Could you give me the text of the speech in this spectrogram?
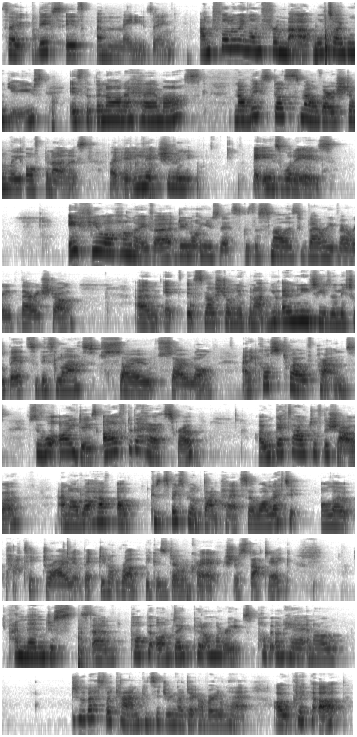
So this is amazing and following on from that what I will use is the banana hair mask now this does smell very strongly of bananas like it literally it is what it is. If you are hungover, do not use this because the smell is very, very, very strong. Um, it, it smells strongly of banana. You only need to use a little bit, so this lasts so, so long. And it costs £12. So what I do is after the hair scrub, I will get out of the shower and I'll have, I'll because it's supposed to be on damp hair, so I'll let it, I'll uh, pat it dry a little bit. Do not rub because I don't want to create extra static and then just um, pop it on. Don't put it on my roots. Pop it on here, and I'll do the best I can, considering I don't have very long hair. I will clip it up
